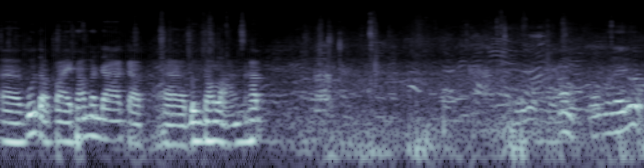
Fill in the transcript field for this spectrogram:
เอ่อคู่ต่อไปพระมันดากับเอ่อบึงทองหลังนะครับ เอ้าลงมาเลยลูก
